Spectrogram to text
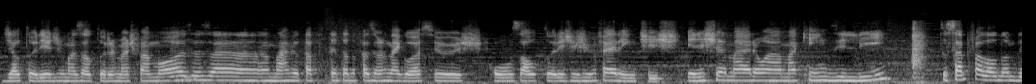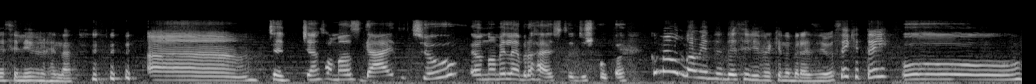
de autoria de umas autoras mais famosas, a, a Marvel tá tentando fazer uns negócios com os autores diferentes. Eles chamaram a Mackenzie Lee. Tu sabe falar o nome desse livro, Renato? Ah, The Gentleman's Guide to. Eu não me lembro o resto, desculpa. Qual é o nome de- desse livro aqui no Brasil? Eu sei que tem. O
